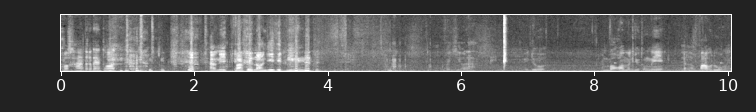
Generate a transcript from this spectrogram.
พ่อค้าตะกแตนทอดแถวนี้ฝากซื้อหนอนยี่สิบไฟเขียวแล้วไปดู มันบอกว่ามันอยู่ตรงนี้เดี๋ยวเราเฝ้าดูมัน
